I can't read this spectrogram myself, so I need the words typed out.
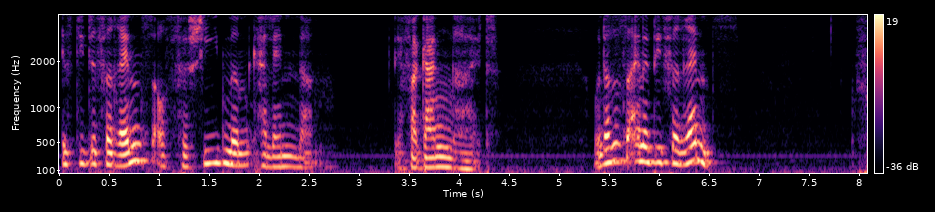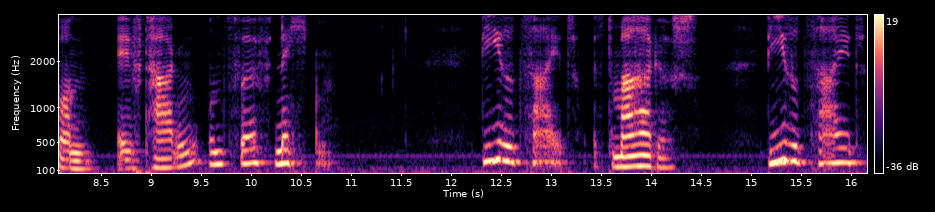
ist die Differenz aus verschiedenen Kalendern der Vergangenheit. Und das ist eine Differenz von elf Tagen und zwölf Nächten. Diese Zeit ist magisch. Diese Zeit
